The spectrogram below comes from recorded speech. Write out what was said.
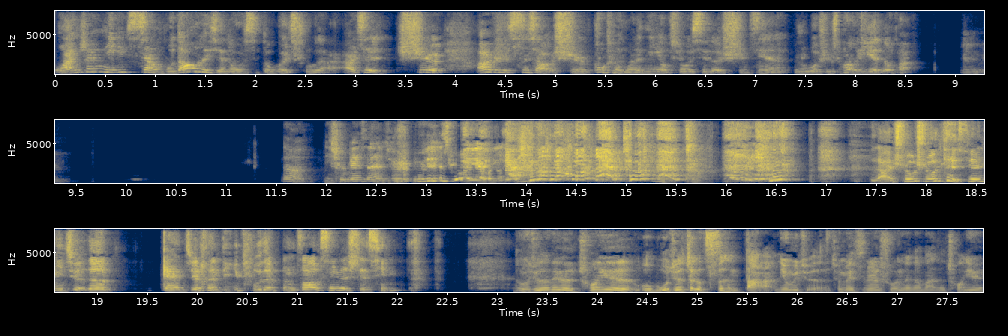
完全你想不到的一些东西都会出来，而且是二十四小时，不可能你有休息的时间。如果是创业的话，嗯，那你身边现在就是 创业者，来说说那些你觉得。感觉很离谱的、很糟心的事情。我觉得那个创业，我我觉得这个词很大，你有没有觉得？就每次别人说你在干嘛呢？创业。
